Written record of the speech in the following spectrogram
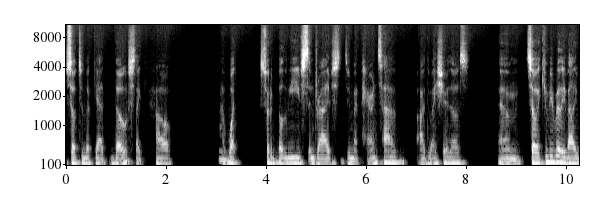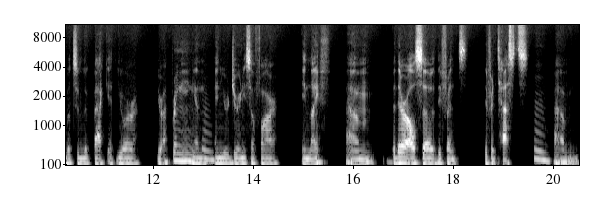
so to look at those, like how, how Mm. what sort of beliefs and drives do my parents have? Uh, do I share those? Um, so it can be really valuable to look back at your your upbringing and Mm. and your journey so far in life. Um, but there are also different different tests Mm. um,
